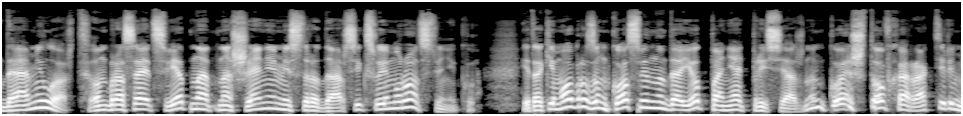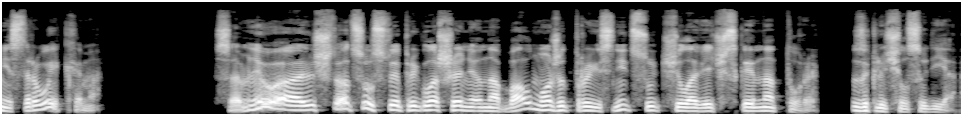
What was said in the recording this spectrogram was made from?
«Да, милорд, он бросает свет на отношение мистера Дарси к своему родственнику и таким образом косвенно дает понять присяжным кое-что в характере мистера Уикхэма». «Сомневаюсь, что отсутствие приглашения на бал может прояснить суть человеческой натуры», — заключил судья.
